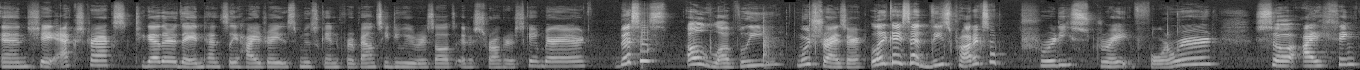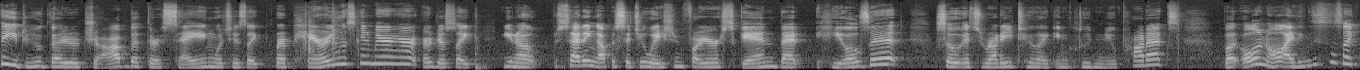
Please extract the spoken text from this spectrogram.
and shea extracts. Together, they intensely hydrate smooth skin for bouncy, dewy results and a stronger skin barrier. This is a lovely moisturizer. Like I said, these products are pretty straightforward. So I think they do their job that they're saying, which is like repairing the skin barrier or just like, you know, setting up a situation for your skin that heals it so it's ready to like include new products. But all in all, I think this is like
